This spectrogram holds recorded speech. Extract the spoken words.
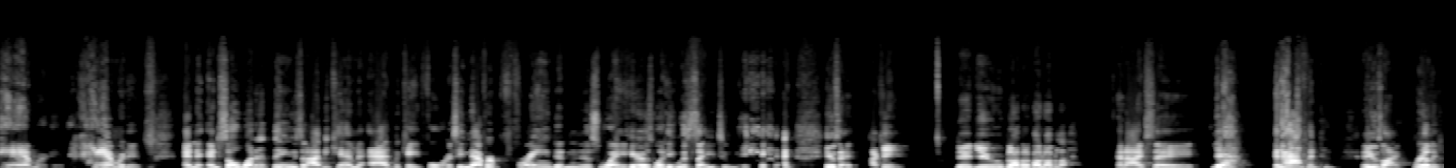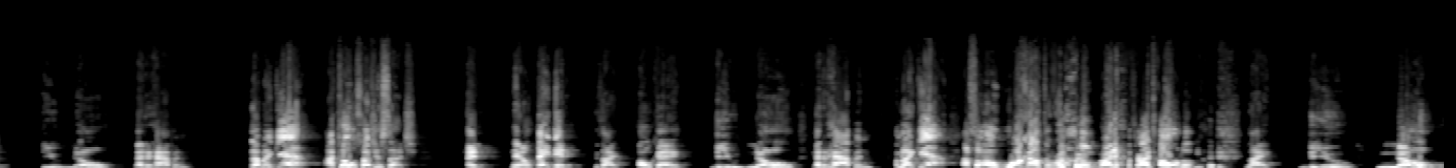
hammered it, hammered it. And, and so one of the things that I became to advocate for is he never framed it in this way. Here's what he would say to me. he would say, Hakeem, did you blah, blah, blah, blah, blah. And I'd say, yeah, it happened. And he was like, really? Do you know that it happened? And I'm like, yeah, I told such and such. And, you know, they did it. He's like, okay, do you know that it happened? I'm like, yeah, I saw him walk out the room right after I told him. like, do you know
